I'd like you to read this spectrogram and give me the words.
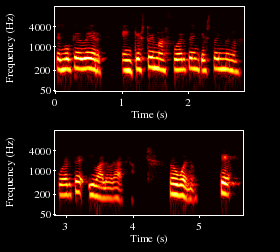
tengo que ver en qué estoy más fuerte, en qué estoy menos fuerte y valorarlo. Pero bueno, que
